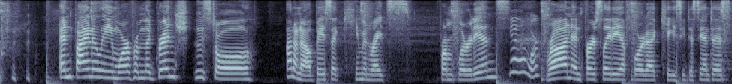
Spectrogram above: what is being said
and finally, more from the Grinch who stole, I don't know, basic human rights from Floridians. Yeah, that works. Ron and First Lady of Florida, Casey DeSantis,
